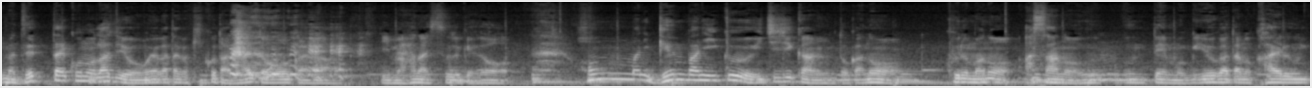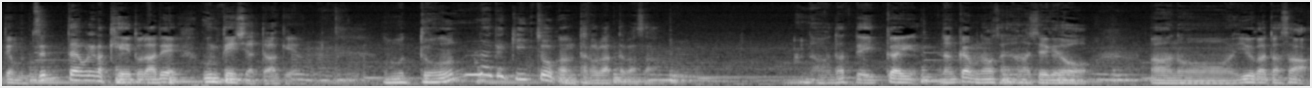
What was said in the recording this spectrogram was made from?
まあ絶対このラジオを親方が聞くことはないと思うから今話するけどほんまに現場に行く1時間とかの車の朝の運転も夕方の帰る運転も絶対俺が軽トラで運転手やったわけや。もうどんだけ緊張感高かったかさ。だって一回何回も奈緒さんに話してるけどうん。あのー夕方さ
